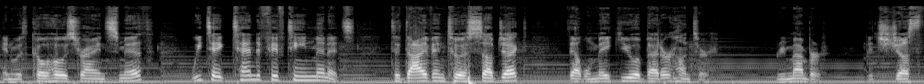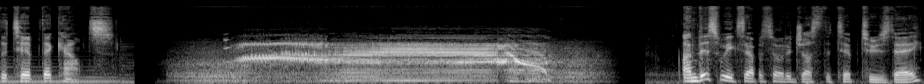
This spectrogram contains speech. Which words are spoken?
and with co host Ryan Smith, we take 10 to 15 minutes to dive into a subject that will make you a better hunter. Remember, it's just the tip that counts. On this week's episode of Just the Tip Tuesday,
